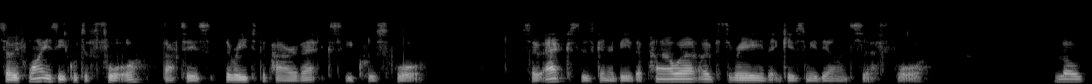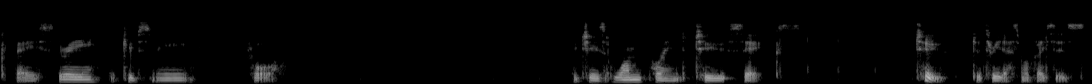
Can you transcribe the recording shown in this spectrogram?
So if y is equal to 4, that is 3 to the power of x equals 4. So x is going to be the power of 3 that gives me the answer 4. Log base 3 that gives me 4 which is 1.262 to three decimal places.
